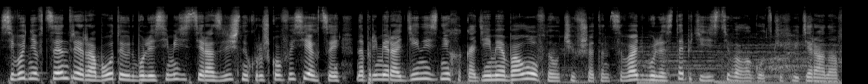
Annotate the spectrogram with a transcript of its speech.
Сегодня в центре работают более 70 различных кружков и секций. Например, один из них – Академия балов, научившая танцевать более 150 вологодских ветеранов.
